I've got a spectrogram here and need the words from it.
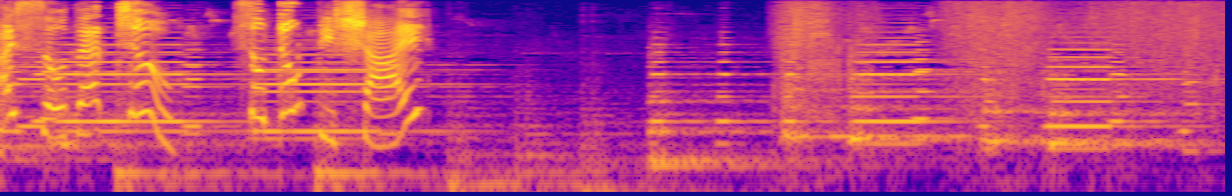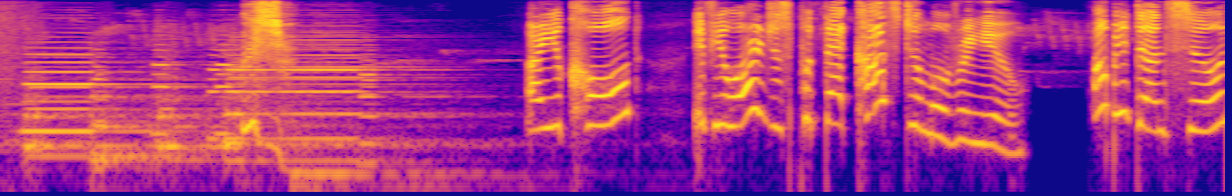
I sewed that too, so don't be shy. Are you cold? If you are, just put that costume over you. I'll be done soon.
